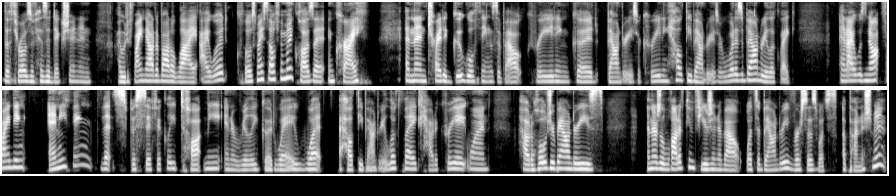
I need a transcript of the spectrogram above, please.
the throes of his addiction and I would find out about a lie, I would close myself in my closet and cry and then try to Google things about creating good boundaries or creating healthy boundaries or what does a boundary look like. And I was not finding anything that specifically taught me in a really good way what a healthy boundary looked like, how to create one, how to hold your boundaries. And there's a lot of confusion about what's a boundary versus what's a punishment.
